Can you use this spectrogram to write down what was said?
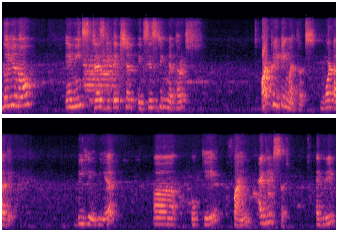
Do you know any stress detection existing methods or treating methods? What are they? Behavior. Uh, okay. Fine. Agreed, sir. Agreed.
